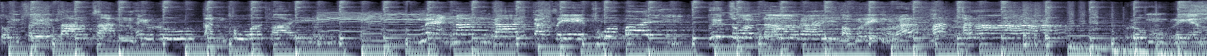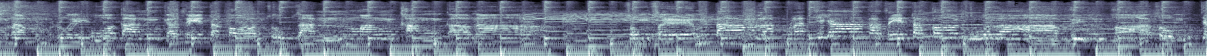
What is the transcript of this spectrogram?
ส่งเสริมสร้างสรรค์ให้รู้กันทั่วไทย แนะนำการเกษตรทั่วไปพืชสวนนาไรต้องเร่งรัดพัฒนา โรงเรียนร่ำรวยทั่วกันเกษตรกรสุขสันต์มั่งคั่งก้าวหน้า ษตรกรหัวลาพึ่งพาสมใจ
